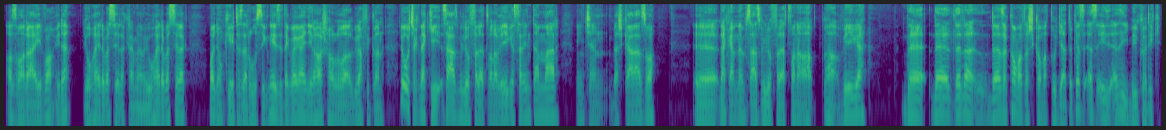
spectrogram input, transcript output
Az van ráírva, ide, jó helyre beszélek, remélem jó helyre beszélek, vagyon 2020-ig. Nézzétek meg, ennyire hasonló a grafikon. Jó, csak neki 100 millió felett van a vége szerintem már, nincsen beskálázva. Nekem nem 100 millió felett van a, a vége, de, de, de, de, de ez a kamatos kamat, tudjátok, ez, ez, ez így működik.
